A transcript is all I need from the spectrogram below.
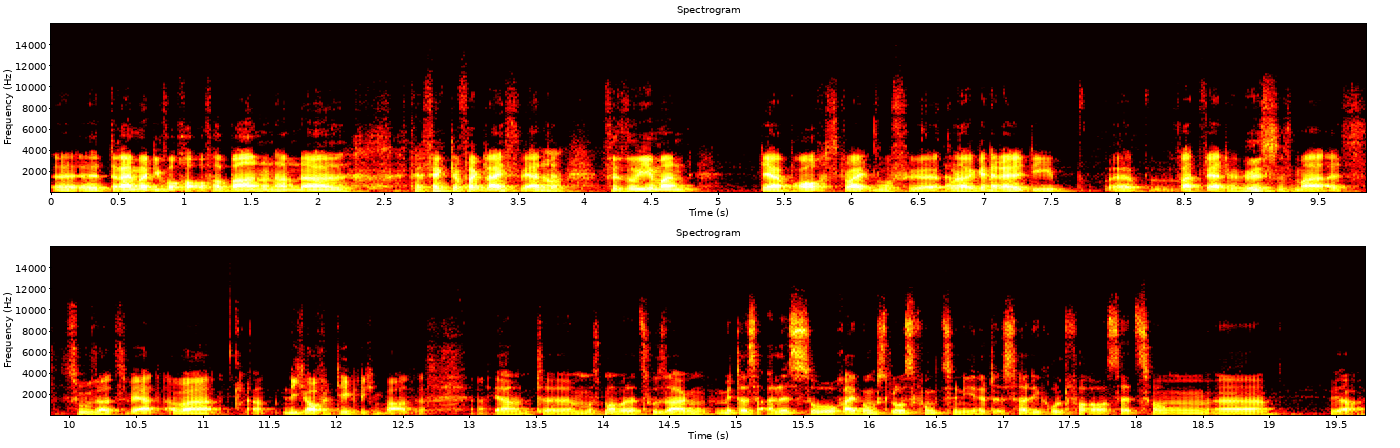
äh, äh, dreimal die Woche auf der Bahn und haben da perfekte Vergleichswerte. Genau. Für so jemand, der braucht Stride nur für, ja. oder generell die äh, Wattwerte höchstens mal als Zusatzwert, aber ja. nicht auf der täglichen Basis. Ja, ja und äh, muss man aber dazu sagen, mit das alles so reibungslos funktioniert, ist halt die Grundvoraussetzung, äh, ja,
